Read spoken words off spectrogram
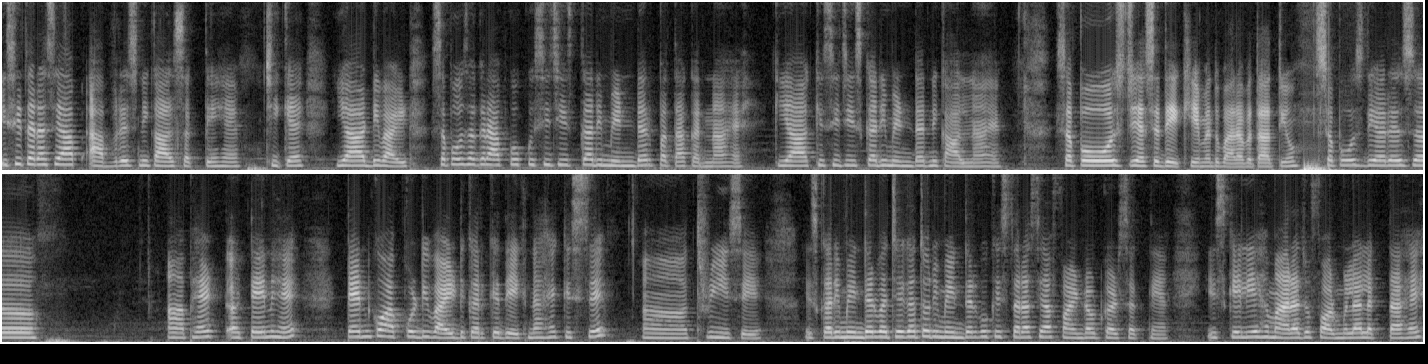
इसी तरह से आप एवरेज निकाल सकते हैं, ठीक है? या डिवाइड सपोज़ अगर आपको किसी चीज़ का रिमाइंडर पता करना है, कि या किसी चीज़ का रिमाइंडर निकालना है। सपोज़ जैसे देखिए, मैं दोबारा बताती हूँ। सपोज़ देयर इज़ आप है टेन है टेन को आपको डिवाइड करके देखना है किससे? थ्री से। इसका रिमाइंडर बचेगा तो रिमाइंडर को किस तरह से आप फाइंड आउट कर सकते हैं? इसके लिए हमारा जो फॉर्मूला लगता है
